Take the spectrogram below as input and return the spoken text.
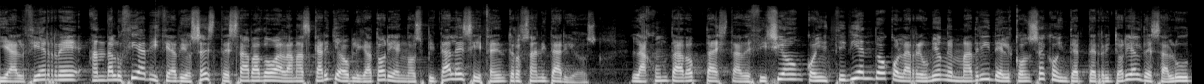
Y al cierre, Andalucía dice adiós este sábado a la mascarilla obligatoria en hospitales y centros sanitarios. La Junta adopta esta decisión coincidiendo con la reunión en Madrid del Consejo Interterritorial de Salud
